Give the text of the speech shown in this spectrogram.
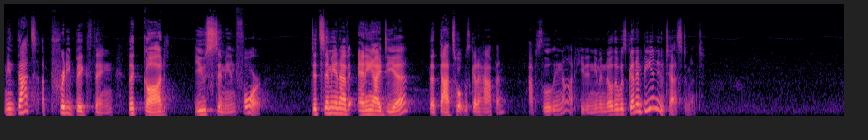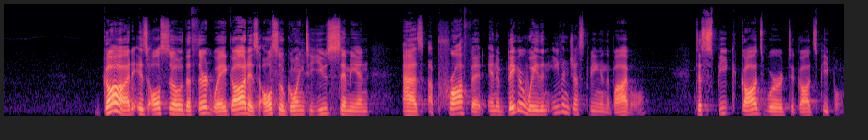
I mean, that's a pretty big thing that God used Simeon for. Did Simeon have any idea that that's what was going to happen? Absolutely not. He didn't even know there was going to be a New Testament. God is also, the third way, God is also going to use Simeon as a prophet in a bigger way than even just being in the Bible to speak God's word to God's people.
